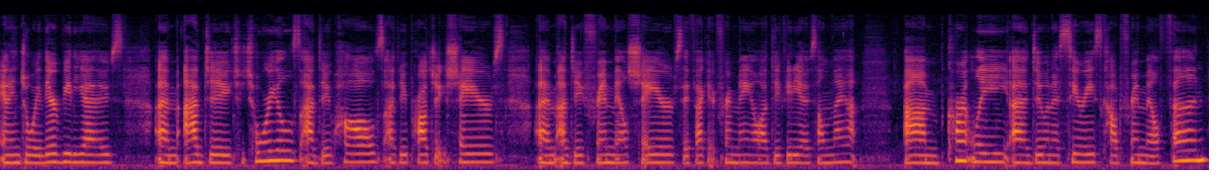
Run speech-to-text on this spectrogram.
and enjoy their videos. Um, I do tutorials, I do hauls, I do project shares, um, I do friend mail shares. If I get friend mail, I do videos on that. I'm currently uh, doing a series called Friend Mail Fun,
